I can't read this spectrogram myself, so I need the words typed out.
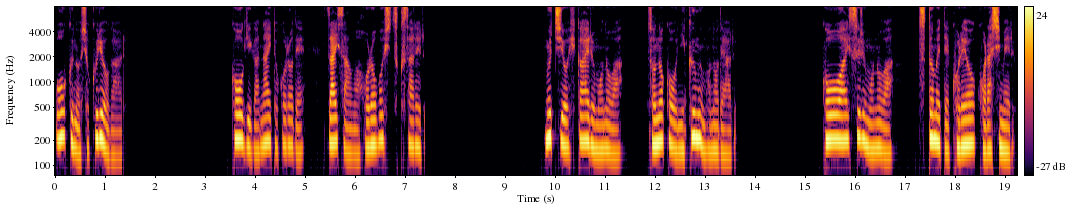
多くの食料がある。講義がないところで財産は滅ぼし尽くされる。無知を控える者はその子を憎む者である。子を愛する者は、努めてこれを懲らしめる。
